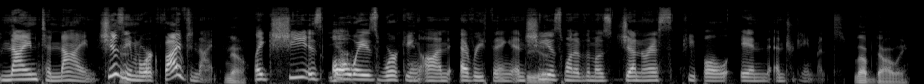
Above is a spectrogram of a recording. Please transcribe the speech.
9 to 9. She doesn't even work 5 to 9. no. Like she is Yeah. always working on everything and She she is. is one of the most generous people in entertainment. Love Dolly.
